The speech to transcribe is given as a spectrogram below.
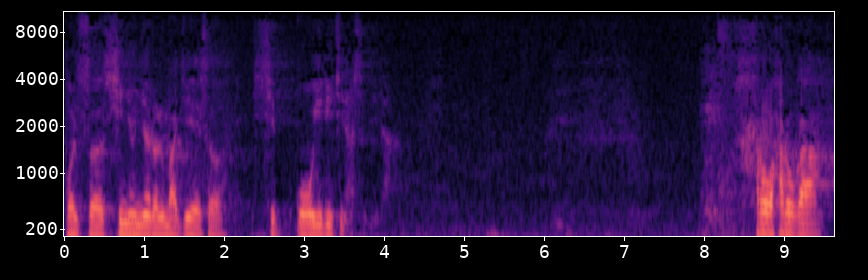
벌써 신윤년을 맞이해서 15일이 지났습니다. 하루하루가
